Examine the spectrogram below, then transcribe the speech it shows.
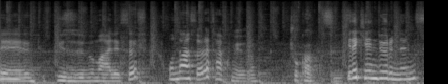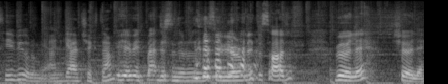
e, yüzüğümü maalesef. Ondan sonra takmıyorum. Çok haklısınız. Bir de kendi ürünlerimi seviyorum yani gerçekten. Evet ben de sizin ürününüzü seviyorum. Ne tesadüf. Böyle, şöyle.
